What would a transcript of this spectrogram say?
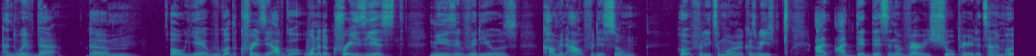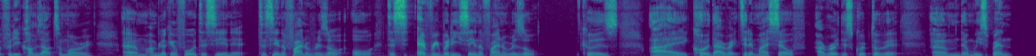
and with that, um, oh yeah, we've got the crazy. I've got one of the craziest music videos coming out for this song. Hopefully tomorrow, because we, I, I did this in a very short period of time. Hopefully it comes out tomorrow. Um, I'm looking forward to seeing it, to seeing the final result, or to everybody seeing the final result. Because I co-directed it myself. I wrote the script of it. Um, then we spent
